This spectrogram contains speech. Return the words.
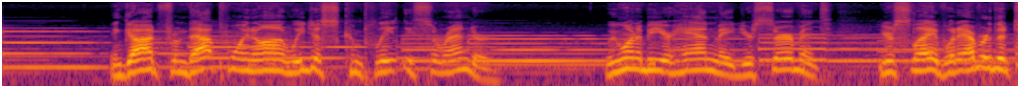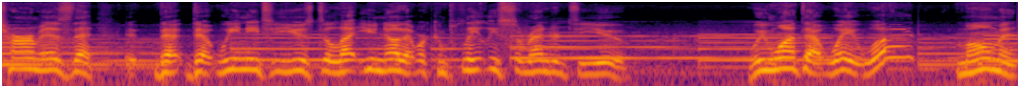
And God, from that point on, we just completely surrender. We want to be your handmaid, your servant, your slave, whatever the term is that, that, that we need to use to let you know that we're completely surrendered to you. We want that wait, what? moment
